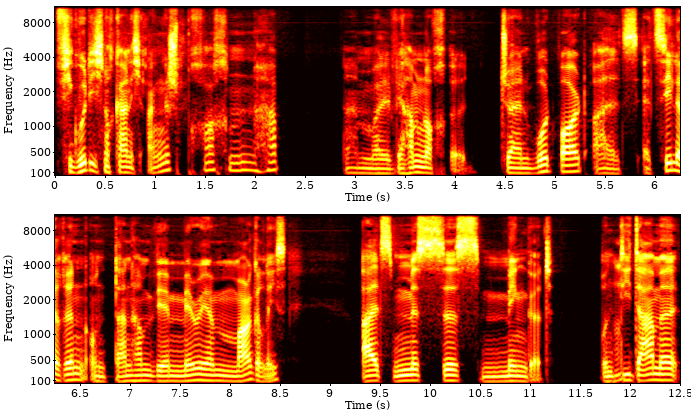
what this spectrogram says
Figur, die ich noch gar nicht angesprochen habe, ähm, weil wir haben noch äh, Joanne Woodward als Erzählerin und dann haben wir Miriam Margolyes als Mrs. Mingott. Und Mhm. die Dame,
